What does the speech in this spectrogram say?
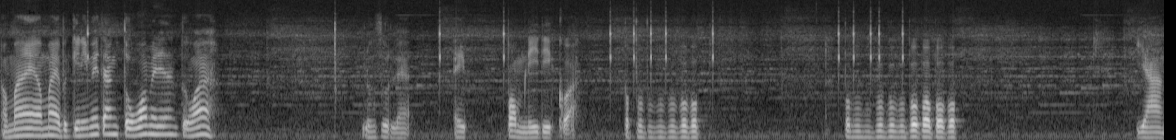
เอาใหม่เอาใหม่เมื่อกี้นี้ไม่ตั้งตัวไม่ได้ตั้งตัวลงสุดแล้วไอ้ป้อมนี้ดีกว่าป๊บป๊บป๊บป๊บป๊บป๊บป๊บป๊บป๊บป๊บป๊บป๊บป๊บป๊บยัง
